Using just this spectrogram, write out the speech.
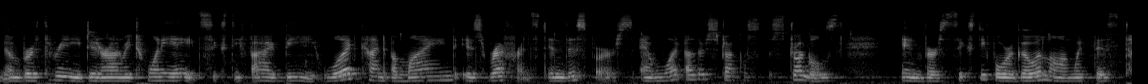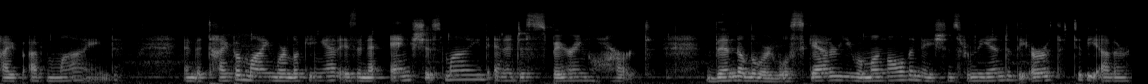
Number three, Deuteronomy 28, 65b. What kind of a mind is referenced in this verse, and what other struggles, struggles in verse 64 go along with this type of mind? And the type of mind we're looking at is an anxious mind and a despairing heart. Then the Lord will scatter you among all the nations from the end of the earth to the other,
